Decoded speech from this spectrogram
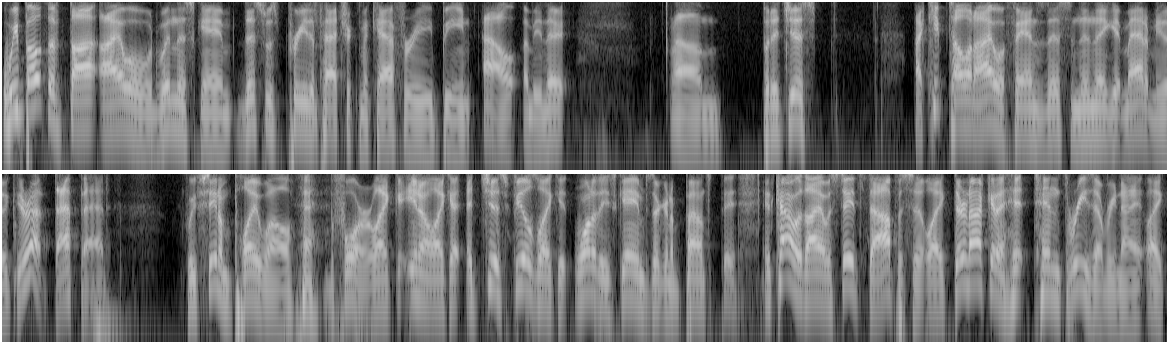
we both have thought Iowa would win this game. This was pre the Patrick McCaffrey being out. I mean, they, um, but it just, I keep telling Iowa fans this, and then they get mad at me. Like, you're not that bad. We've seen them play well before. Like, you know, like it just feels like it. One of these games, they're going to bounce. And kind of with Iowa State, it's the opposite. Like, they're not going to hit 10 threes every night. Like,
